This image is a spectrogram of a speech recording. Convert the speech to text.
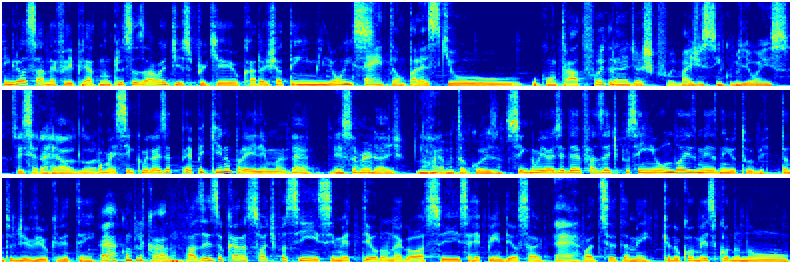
Engraçado, né? Felipe Neto não precisava disso, porque o cara já tem milhões. É, então, parece que o, o contrato foi grande, acho que foi mais de 5 milhões. Não sei se era real agora. Pô, mas 5 milhões é, é pequeno para ele, mano. É, isso é verdade. Não é muita coisa. 5 milhões ele deve fazer, tipo assim, um, dois meses no YouTube. Tanto de view que ele tem. É complicado. Às vezes o cara só, tipo assim, se meteu no negócio e se arrependeu, sabe? É. Pode ser também. Porque no começo, quando não.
